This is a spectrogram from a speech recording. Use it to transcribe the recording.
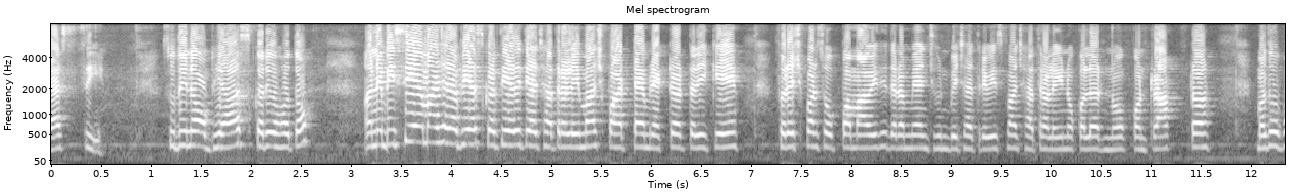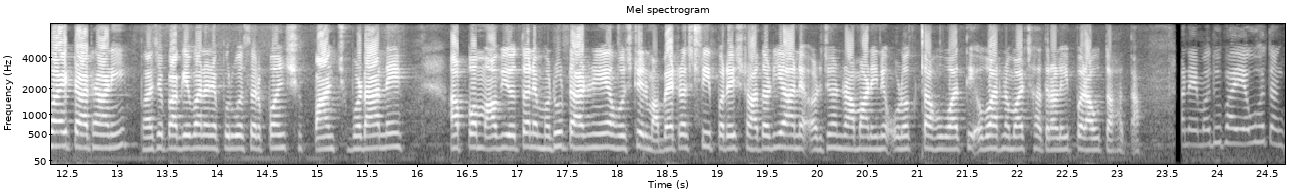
બેસી સુધીનો અભ્યાસ કર્યો હતો. અને બીસીએમાં જ્યારે અભ્યાસ કરતી હતી ત્યાં છાત્રાલયમાં જ પાર્ટ ટાઈમ રેક્ટર તરીકે ફરજ પણ સોંપવામાં આવી હતી. દરમિયાન જૂન બે હજાર ત્રેવીસમાં છાત્રાલયનો કલર નો કોન્ટ્રાક્ટર મધુભાઈ ટાઠાણી ભાજપ આગેવાન અને પૂર્વ સરપંચ પાંચ વડાને આપવામાં આવ્યો હતો અને મધુ ટાઠાણીએ હોસ્ટેલમાં બે ટ્રસ્ટી પરેશ રાદડિયા અને અર્જન રામાણીને ઓળખતા હોવાથી અવારનવાર છાત્રાલય પર આવતા હતા. અને મધુભાઈ એવું હતું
